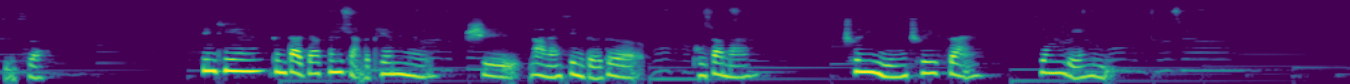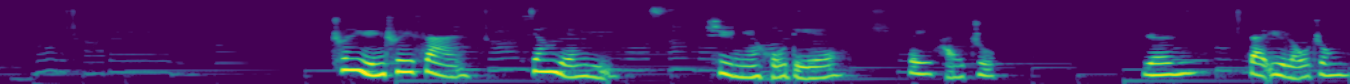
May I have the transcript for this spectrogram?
锦瑟。今天跟大家分享的篇目是纳兰性德的《菩萨蛮·春云吹散香莲雨》。春云吹散相连雨，去年蝴蝶飞还住。人在玉楼中，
